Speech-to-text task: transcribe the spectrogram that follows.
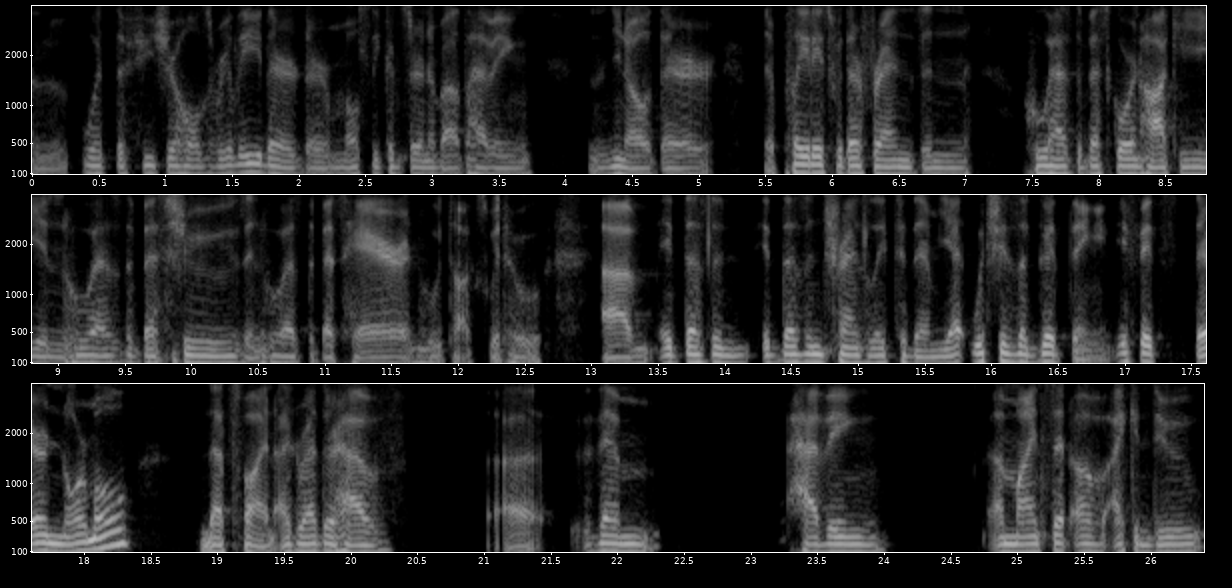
uh, what the future holds. Really, they're they're mostly concerned about having, you know, their their play dates with their friends and who has the best score in hockey and who has the best shoes and who has the best hair and who talks with who. Um, it doesn't it doesn't translate to them yet, which is a good thing. If it's their normal, that's fine. I'd rather have uh, them having a mindset of I can do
